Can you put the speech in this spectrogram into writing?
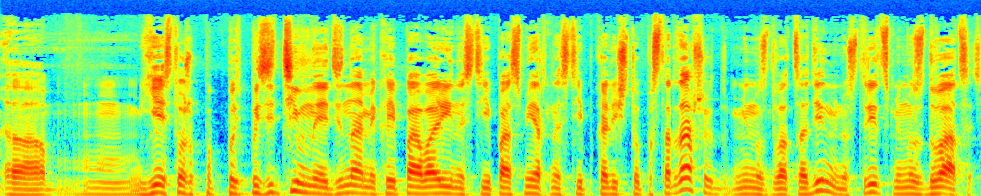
есть тоже позитивная динамика и по аварийности, и по смертности, и по количеству пострадавших. Минус 21, минус 30, минус 20.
